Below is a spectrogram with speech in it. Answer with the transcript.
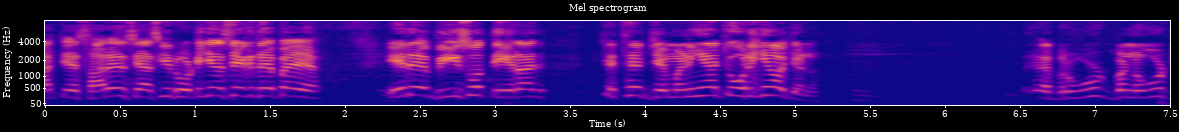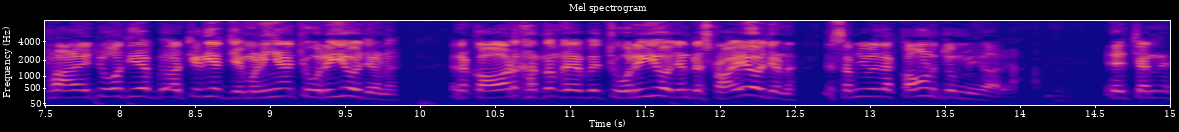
ਅੱਜ ਇਹ ਸਾਰੇ ਸਿਆਸੀ ਰੋਟੀਆਂ ਸੇਕਦੇ ਪਏ ਆ। ਇਹਦੇ 2013 ਚ ਜਿੱਥੇ ਜਿਮਣੀਆਂ ਚੋਰੀਆਂ ਹੋ ਜਾਣ ਇਹ ਬਰੂਡ ਬਨੂੜ ਥਾਣੇ ਚੋਂ ਜੇ ਜਿਹੜੀਆਂ ਜਿਮਣੀਆਂ ਚੋਰੀ ਹੋ ਜਾਣ ਰਿਕਾਰਡ ਖਤਮ ਚੋਰੀ ਹੋ ਜਾਣ ਡਿਸਟਰੋਏ ਹੋ ਜਾਣ ਤੇ ਸਮਝੋ ਇਹਦਾ ਕੌਣ ਜ਼ਿੰਮੇਵਾਰ ਆ ਇਹ ਚੰਨ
